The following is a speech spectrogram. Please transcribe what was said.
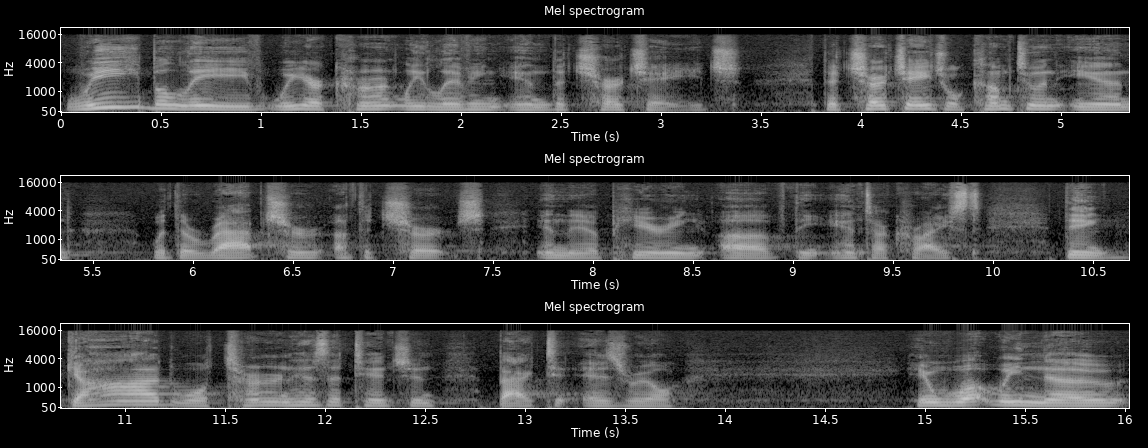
We believe we are currently living in the church age. The church age will come to an end with the rapture of the church and the appearing of the Antichrist. Then God will turn his attention back to Israel in what we know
